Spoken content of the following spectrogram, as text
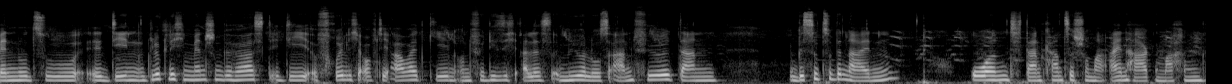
wenn du zu äh, den glücklichen Menschen gehörst, die fröhlich auf die Arbeit gehen und für die sich alles mühelos anfühlt, dann bist du zu beneiden. Und dann kannst du schon mal einen Haken machen,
